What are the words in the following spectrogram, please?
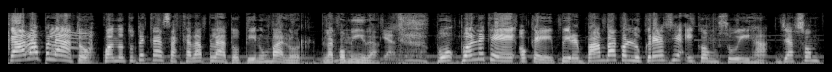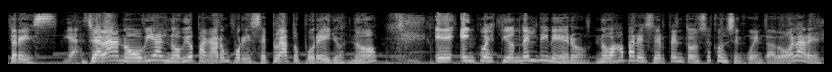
cada plato, cuando tú te casas, cada plato tiene un valor, la comida. Yes. Pon- Ponle que, ok, Peter Pan va con Lucrecia y con su hija, ya son tres. Yes. Ya la novia, el novio pagaron por ese plato por ellos, ¿no? Eh, en cuestión del dinero, no vas a aparecerte entonces con 50 dólares.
